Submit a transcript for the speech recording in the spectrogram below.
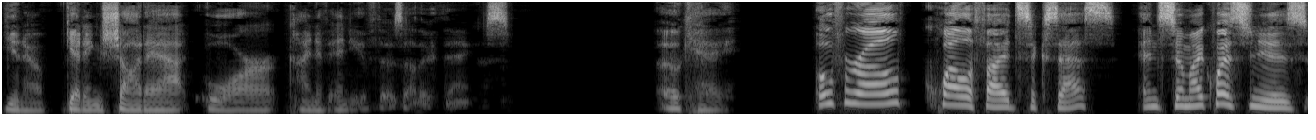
you know, getting shot at or kind of any of those other things. Okay. Overall, qualified success. And so my question is,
